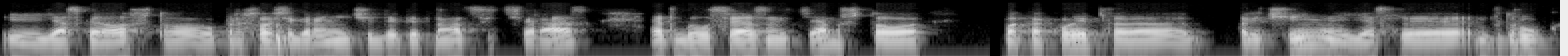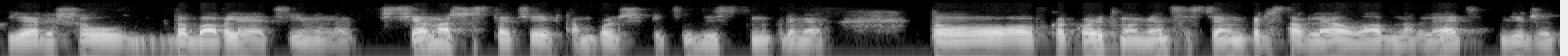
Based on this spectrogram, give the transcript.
и я сказал, что пришлось ограничить до 15 раз, это было связано с тем, что по какой-то причине, если вдруг я решил добавлять именно все наши статьи, их там больше 50, например, то в какой-то момент система переставляла обновлять виджет,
